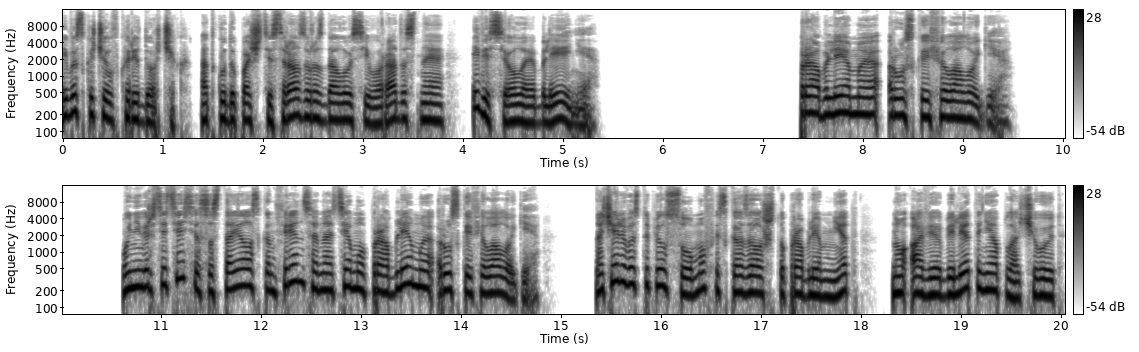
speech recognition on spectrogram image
и выскочил в коридорчик, откуда почти сразу раздалось его радостное и веселое блеяние. Проблемы русской филологии. В университете состоялась конференция на тему «Проблемы русской филологии». Вначале выступил Сомов и сказал, что проблем нет, но авиабилеты не оплачивают,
